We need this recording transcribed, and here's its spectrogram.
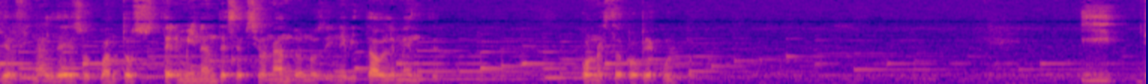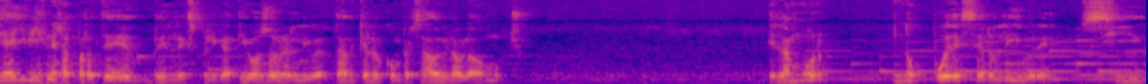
Y al final de eso, ¿cuántos terminan decepcionándonos inevitablemente por nuestra propia culpa? Y de ahí viene la parte del explicativo sobre la libertad que lo he conversado y lo he hablado mucho. El amor no puede ser libre si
